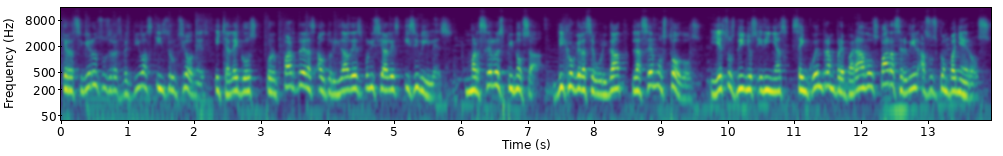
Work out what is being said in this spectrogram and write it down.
que recibieron sus respectivas instrucciones y chalecos por parte de las autoridades policiales y civiles. Marcelo Espinosa dijo que la seguridad la hacemos todos y estos niños y niñas se encuentran preparados para servir a sus compañeros.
